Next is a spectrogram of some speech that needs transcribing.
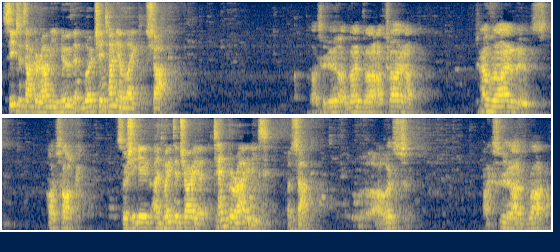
Sita Thakurani knew that Lord Chaitanya liked shak. So she gave Advaita Acharya ten varieties of shak. So she gave Advaitacharya 10 varieties of shak, uh, which she had brought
